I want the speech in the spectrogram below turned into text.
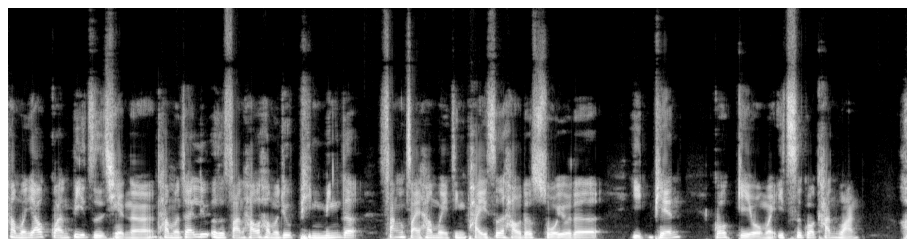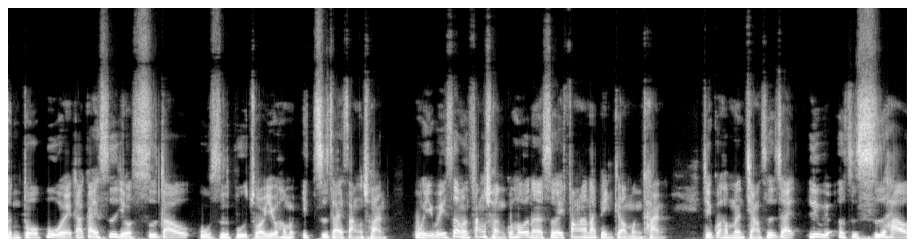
他们要关闭之前呢，他们在六二十三号，他们就拼命的上载他们已经拍摄好的所有的影片，过给我们一次过看完，很多部诶，大概是有四到五十部左右，他们一直在上传。我以为是他们上传过后呢，是会放在那边给我们看。结果他们讲是在六月二十四号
